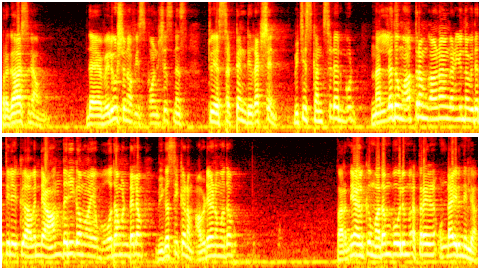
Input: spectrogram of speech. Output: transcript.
പ്രകാശനാവണം. The evolution of his consciousness to a certain direction which is considered good നല്ലത് മാത്രം കാണാൻ കഴിയുന്ന വിധത്തിലേക്ക് അവന്റെ ആന്തരികമായ ബോധമണ്ഡലം വികസിക്കണം. അവിടെയാണ് മതം. പറഞ്ഞയാൾക്ക് മതം പോലും അത്ര ഉണ്ടായിരുന്നില്ല.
